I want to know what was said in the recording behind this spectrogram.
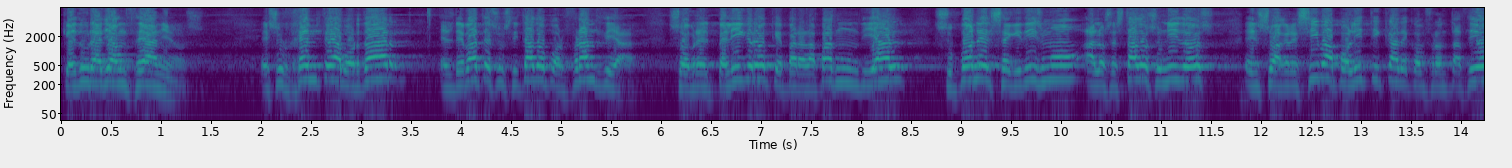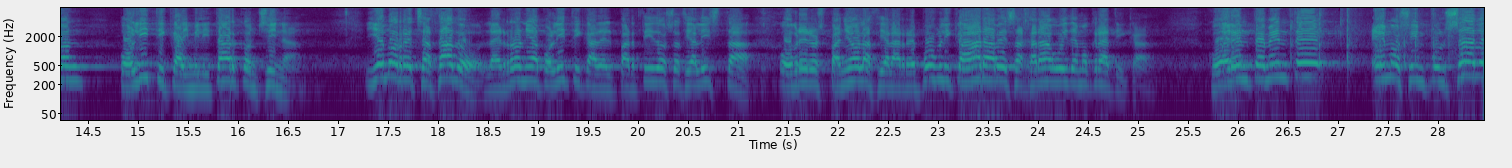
que dura ya 11 años. Es urgente abordar el debate suscitado por Francia sobre el peligro que para la paz mundial supone el seguidismo a los Estados Unidos en su agresiva política de confrontación política y militar con China y hemos rechazado la errónea política del Partido Socialista Obrero Español hacia la República Árabe Saharaui Democrática. Coherentemente hemos impulsado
